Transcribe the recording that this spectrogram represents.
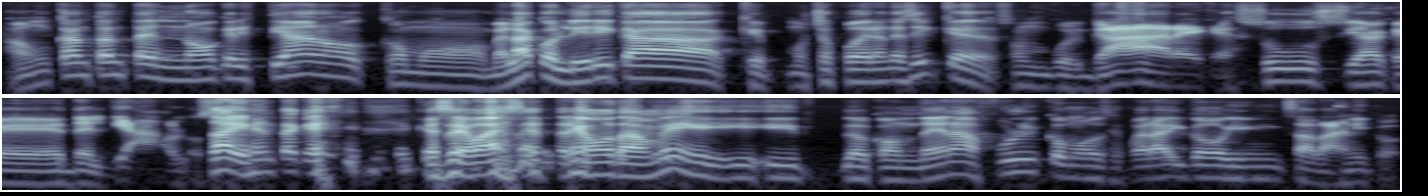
a un cantante no cristiano, como, ¿verdad? Con lírica que muchos podrían decir que son vulgares, que es sucia, que es del diablo. O sea, hay gente que, que se va a ese extremo también y, y lo condena a full como si fuera algo bien satánico.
